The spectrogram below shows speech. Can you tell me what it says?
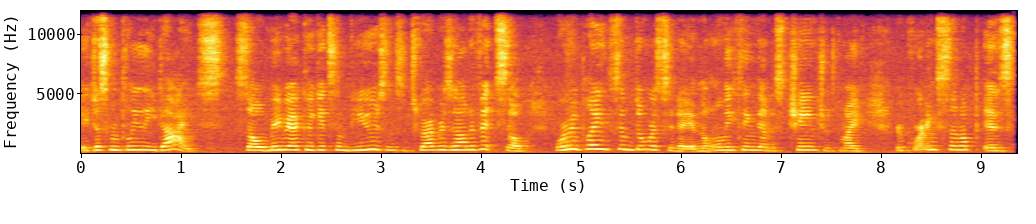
it just completely dies. So maybe I could get some views and subscribers out of it. So we're going to be playing some Doors today and the only thing that has changed with my recording setup is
